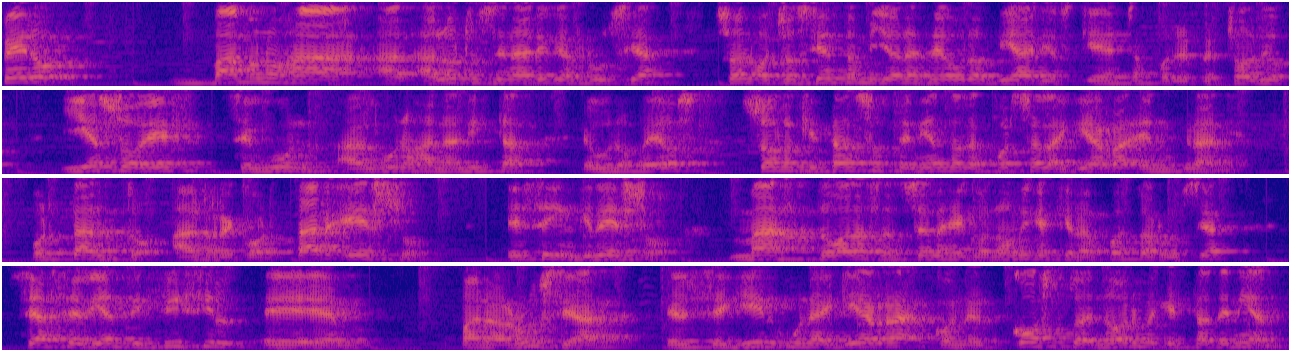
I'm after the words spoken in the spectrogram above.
Pero vámonos al otro escenario que es Rusia, son 800 millones de euros diarios que entran por el petróleo y eso es, según algunos analistas europeos, son los que están sosteniendo el esfuerzo de la guerra en Ucrania. Por tanto, al recortar eso, ese ingreso, más todas las sanciones económicas que le han puesto a Rusia, se hace bien difícil eh, para Rusia el seguir una guerra con el costo enorme que está teniendo.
